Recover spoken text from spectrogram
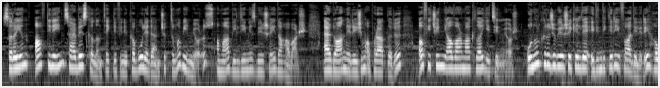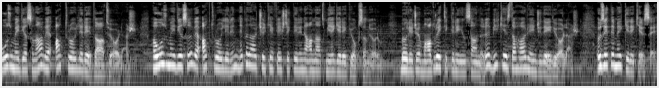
Sarayın af dileyin serbest kalın teklifini kabul eden çıktı mı bilmiyoruz ama bildiğimiz bir şey daha var. Erdoğan ve rejim aparatları af için yalvarmakla yetinmiyor. Onur kırıcı bir şekilde edindikleri ifadeleri havuz medyasına ve aktrollere dağıtıyorlar. Havuz medyası ve aktrollerin ne kadar çirkefleştiklerini anlatmaya gerek yok sanıyorum. Böylece mağdur ettikleri insanları bir kez daha rencide ediyorlar. Özetlemek gerekirse,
